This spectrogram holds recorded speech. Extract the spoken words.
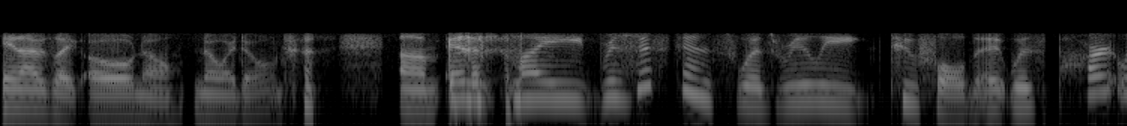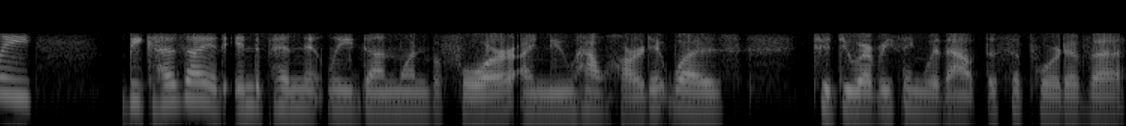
And I was like, "Oh, no. No, I don't." um and my resistance was really twofold. It was partly because I had independently done one before, I knew how hard it was to do everything without the support of a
